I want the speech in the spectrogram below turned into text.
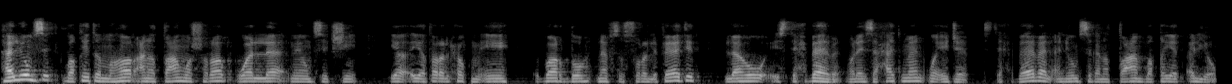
هل يمسك بقية النهار عن الطعام والشراب ولا ما يمسكش؟ يا ترى الحكم إيه؟ برضه نفس الصورة اللي فاتت له استحبابا وليس حتما وإجاب استحبابا أن يمسك عن الطعام بقية اليوم.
